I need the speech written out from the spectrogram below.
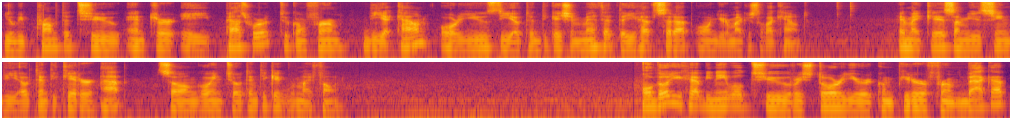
you'll be prompted to enter a password to confirm the account or use the authentication method that you have set up on your Microsoft account. In my case, I'm using the Authenticator app, so I'm going to authenticate with my phone. Although you have been able to restore your computer from backup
